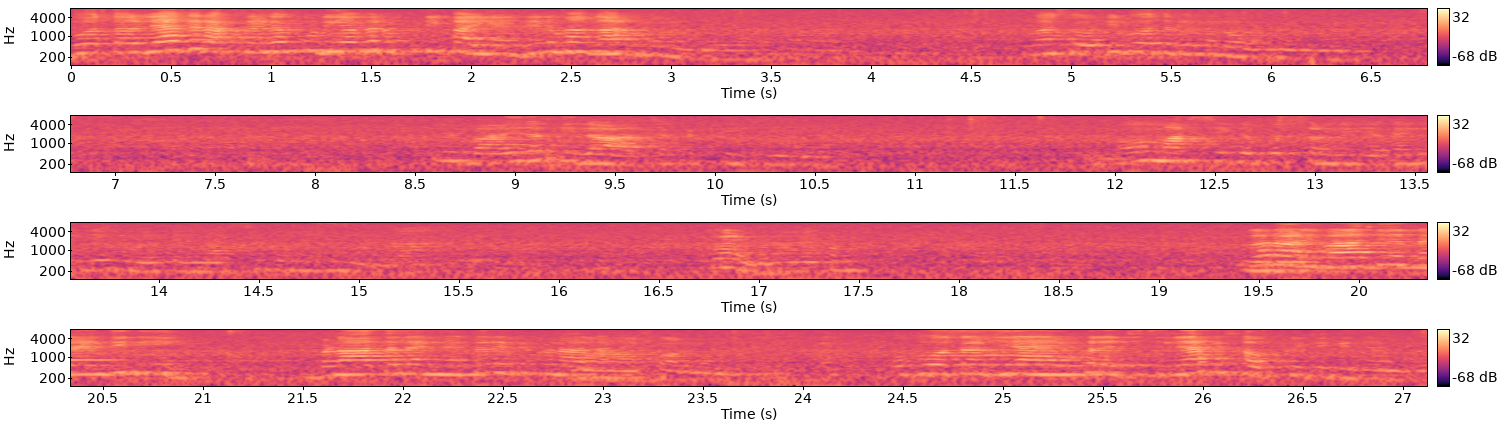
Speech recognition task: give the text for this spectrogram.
ਬੋਤਲ ਲਿਆ ਕੇ ਰੱਖ ਲੈਣਾ ਕੁੜੀਆਂ ਫਿਰ ਰੋਟੀ ਖਾਈ ਜਾਂਦੀ ਨੇ ਮੈਂ ਗਰਮ ਹੁੰਦੀ ਆ। ਮੈਂ ਛੋਟੀ ਬੋਤਲ ਹੀ ਮੰਗਾਉਂਦੀ ਇਹ ਬਾਲੀ ਦਾ ਕੀ ਲਾਲ ਚ ਇਕੱਠੀ ਚੀਜ਼ ਆ। ਉਹ ਮਾਸੀ ਕੇ ਪੁੱਛਣ ਗਈ ਆ, ਕਹਿੰਦੀ ਜੇ ਹੋਈ ਤੇ ਮਾਸੀ ਕੋਲ ਨਹੀਂ ਕੋਈ ਬਣਾਉਣਾ ਕੋਈ ਘਰ ਵਾਲੀ ਬਾਤ ਹੀ ਰਹਿੰਦੀ ਨਹੀਂ। ਬਣਾ ਤਾਂ ਲੈਣੇ ਘਰੇ ਵੀ ਬਣਾ ਲੈਣੇ ਉਹ ਬੋਤਲ ਜੀ ਐ ਫਰਿੱਜ 'ਚ ਲਿਆ ਕੇ ਸੌਖੀ ਟਿਕ ਜਾਂਦੀ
